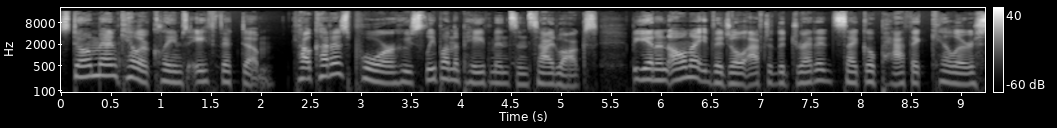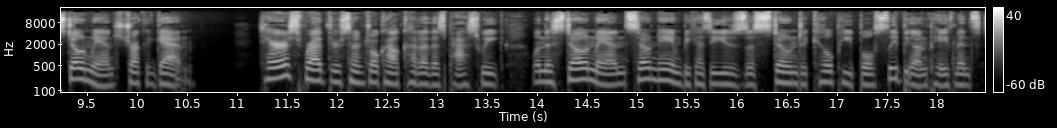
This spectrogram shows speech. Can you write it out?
Stone Man Killer claims eighth victim. Calcutta's poor, who sleep on the pavements and sidewalks, began an all night vigil after the dreaded psychopathic killer Stoneman struck again. Terror spread through central Calcutta this past week when the Stone Man, so named because he uses a stone to kill people sleeping on pavements,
